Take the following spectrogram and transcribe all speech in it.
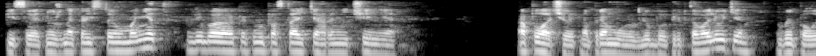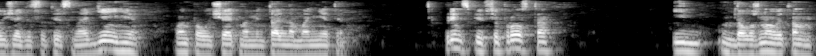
вписывает нужное количество монет, либо как вы поставите ограничение, оплачивает напрямую в любой криптовалюте, вы получаете соответственно деньги, он получает моментально монеты. В принципе все просто и должно в этом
